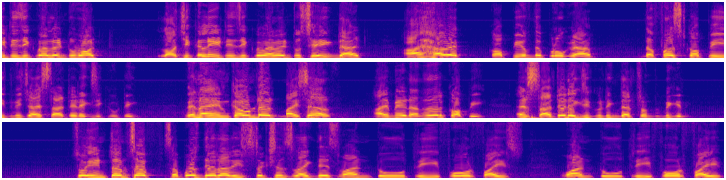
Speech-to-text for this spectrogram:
it is equivalent to what? Logically it is equivalent to saying that I have a copy of the program, the first copy in which I started executing. When I encountered myself, I made another copy and started executing that from the beginning. So in terms of suppose there are instructions like this 1, 2, 3, 4, 5, 1, 2, 3, 4, 5,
